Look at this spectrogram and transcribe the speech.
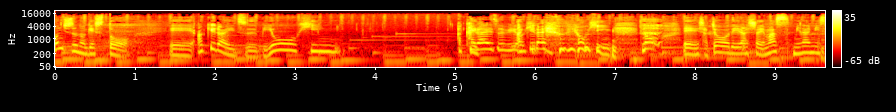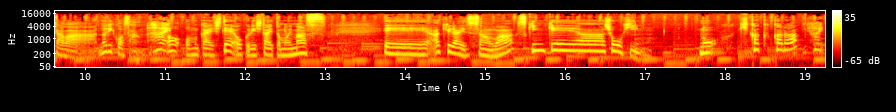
本日のゲスト、えーあきゅらいず美養品あきゅらいず美養品。あきゅらいず美養品の、えー社長でいらっしゃいます南沢典子さんはい。をお迎えしてお送りしたいと思います、えーあきゅらいずさんはスキンケア商品の企画からはい。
